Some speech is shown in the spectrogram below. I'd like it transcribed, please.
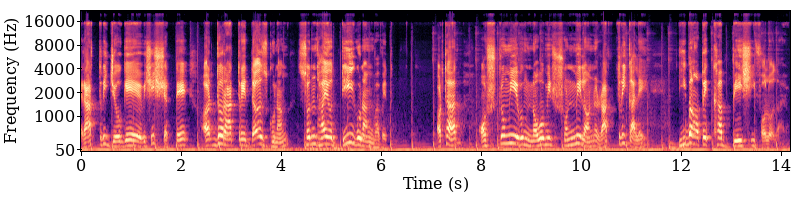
রাত্রি যোগে বিশেষত্বে অর্ধরাত্রে দশ গুণাং সন্ধ্যায় দ্বিগুণাং ভবেত। অর্থাৎ অষ্টমী এবং নবমীর সম্মিলন রাত্রিকালে দিবা অপেক্ষা বেশি ফলদায়ক।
